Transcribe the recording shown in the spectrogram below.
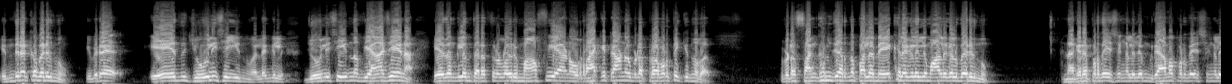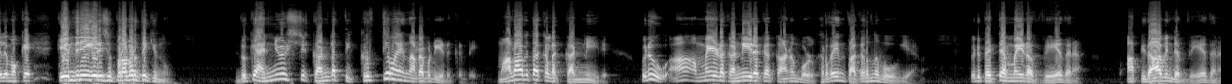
എന്തിനൊക്കെ വരുന്നു? ഇവരെ ഏത് ജോലി ചെയ്യുന്നു? അല്ലെങ്കിൽ ജോലി ചെയ്യുന്ന വ്യാജേന ഏതെങ്കിലും തരത്തിലുള്ള ഒരു മാഫിയാണോ റാക്കറ്റാണോ ഇവിടെ പ്രവർത്തിക്കുന്നത്? ഇവിടെ സംഘം ചേർന്ന പല മേഖലകളിലും ആളുകൾ വരുന്നു. നഗരപ്രദേശങ്ങളിലും ഗ്രാമപ്രദേശങ്ങളിലും ഒക്കെ കേന്ദ്രീകരിച്ച് പ്രവർത്തിക്കുന്നു. ഇതൊക്കെ അന്വേഷിച്ച് കണ്ടെത്തി കൃത്യമായ നടപടിയെടുക്കണ്ടേ. മാതാപിതാക്കളുടെ കണ്ണീര്. ഒരു ആ അമ്മയുടെ കണ്ണീരൊക്കെ കാണുമ്പോൾ ഹൃദയം തകർന്നു പോവുകയാണ്. ഒരു പെറ്റമ്മയുടെ വേദന ആ പിതാവിന്റെ വേദന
